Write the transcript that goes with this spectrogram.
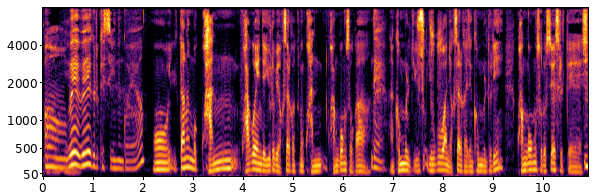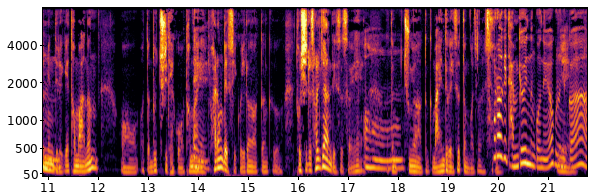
어, 왜, 왜 그렇게 쓰이는 거예요? 어, 일단은 뭐 관, 과거에 이제 유럽의 역사를 갖고 있는 관, 관공서가 네. 건물, 유구한 역사를 가진 건물들이 관공서로 쓰였을 때 시민들에게 음. 더 많은 어, 어떤 노출이 되고 더 많이 네. 활용될 수 있고 이런 어떤 그 도시를 설계하는 데 있어서의 어. 떤 중요한 어떤 그 마인드가 있었던 거죠. 사실은. 철학이 담겨 있는 거네요. 그러니까.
